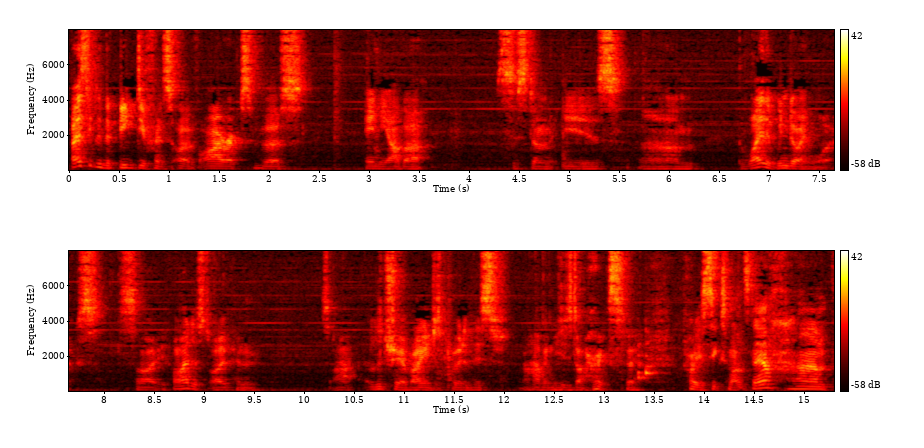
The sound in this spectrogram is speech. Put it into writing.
basically the big difference of IRIX versus any other system is um, the way the windowing works. So if I just open, so I, literally I've only just booted this, I haven't used IRIX for probably six months now. Um,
